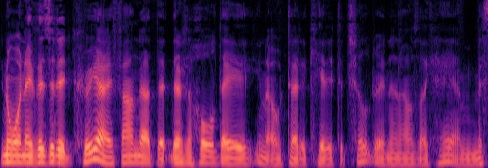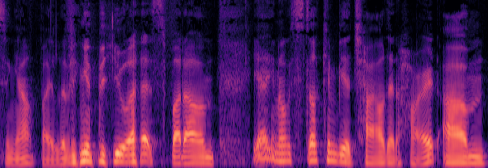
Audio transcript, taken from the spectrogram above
you know when I visited Korea, I found out that there's a whole day you know dedicated to children, and I was like, hey, I'm missing out by living in the U.S. But um, yeah, you know, still can be a child at heart. Um.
